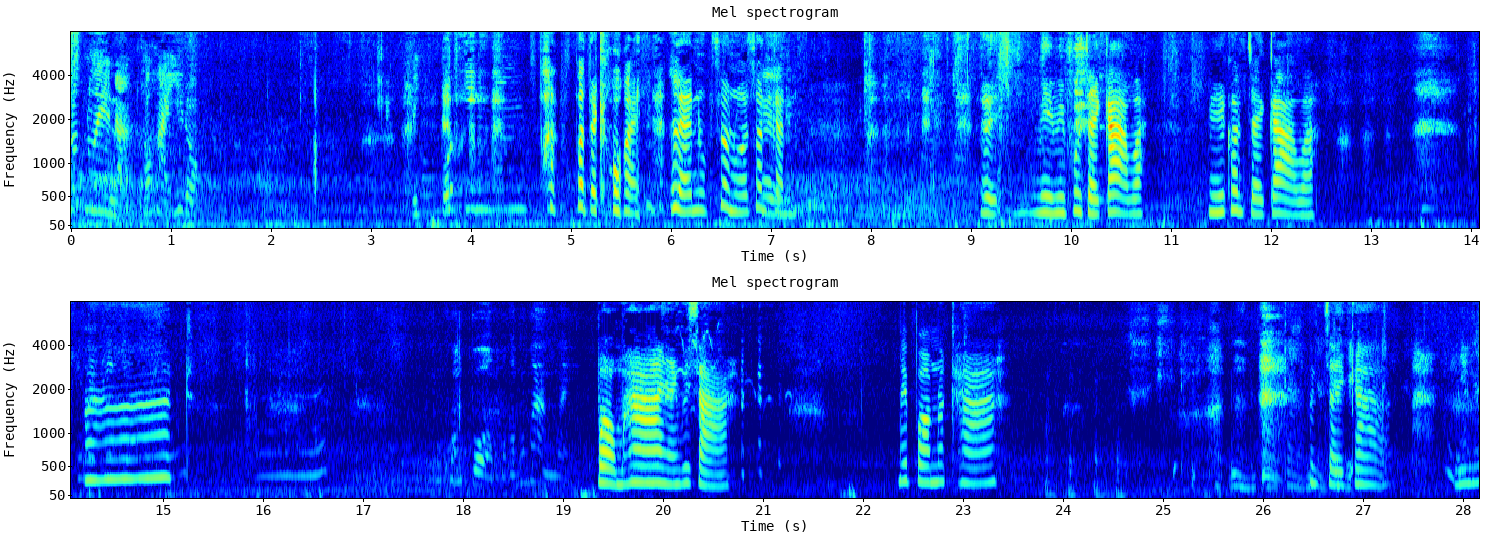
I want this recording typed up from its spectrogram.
นกหน่อยน่ะ เขาหายยี่ดอกไปกดกินพัดพัดแต่เขาไว้แลนส่วนหัวส่วนกัน เฮ้ยมีมีผู้ใจกล้าวะ มีคนใจกล้าวะปาดของปลอมเขามาว่างไว้ปลอมหาอย่างพี่สา ไม่ปลอมนะคะมันใจกล้านี่นะ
